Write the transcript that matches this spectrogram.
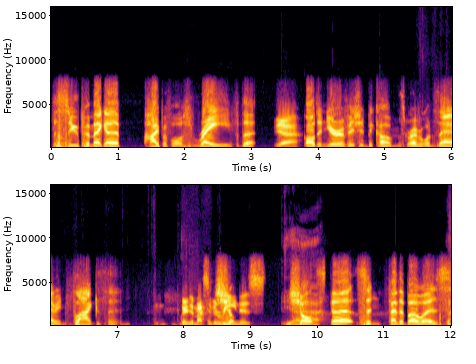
the super mega hyperforce rave that yeah, modern Eurovision becomes, where everyone's there in flags and great massive And arenas, short Yeah. skirts and feather boas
